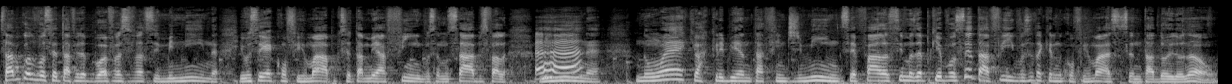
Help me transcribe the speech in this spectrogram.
Sabe quando você tá afim da boy e você fala assim, menina, e você quer confirmar porque você tá meio afim, você não sabe, você fala, menina, não é que o arcrebiano tá afim de mim? Você fala assim, mas é porque você tá afim, você tá querendo confirmar se você não tá doido ou não?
